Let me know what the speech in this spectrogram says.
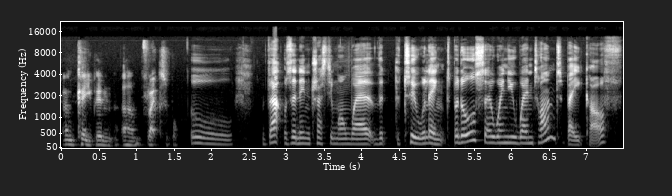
and keeping um, flexible. Oh, that was an interesting one where the, the two were linked. But also, when you went on to Bake Off,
